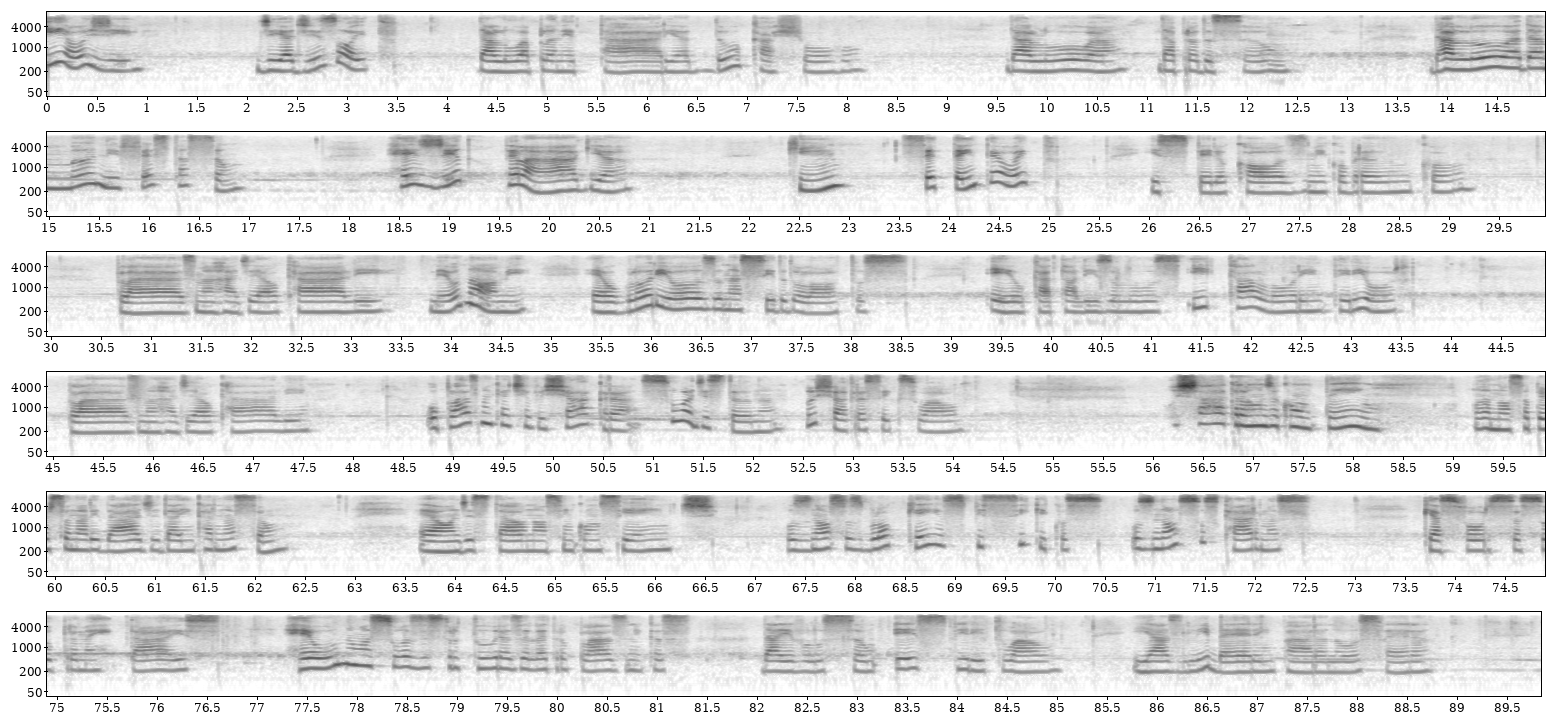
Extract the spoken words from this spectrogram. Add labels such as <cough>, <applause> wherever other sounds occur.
e hoje, dia 18 da lua planetária do cachorro, da lua da produção, da lua da manifestação, regido pela águia, Kim 78, espelho cósmico branco plasma radial Kali. Meu nome é o glorioso nascido do Lótus. Eu cataliso luz e calor interior. Plasma radial Kali. O plasma que ativa o chakra suadistana, o chakra sexual. O chakra onde contém a nossa personalidade da encarnação. É onde está o nosso inconsciente, os nossos bloqueios psíquicos, os nossos karmas, que as forças supramentais reúnam as suas estruturas eletroplásmicas da evolução espiritual e as liberem para a noosfera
